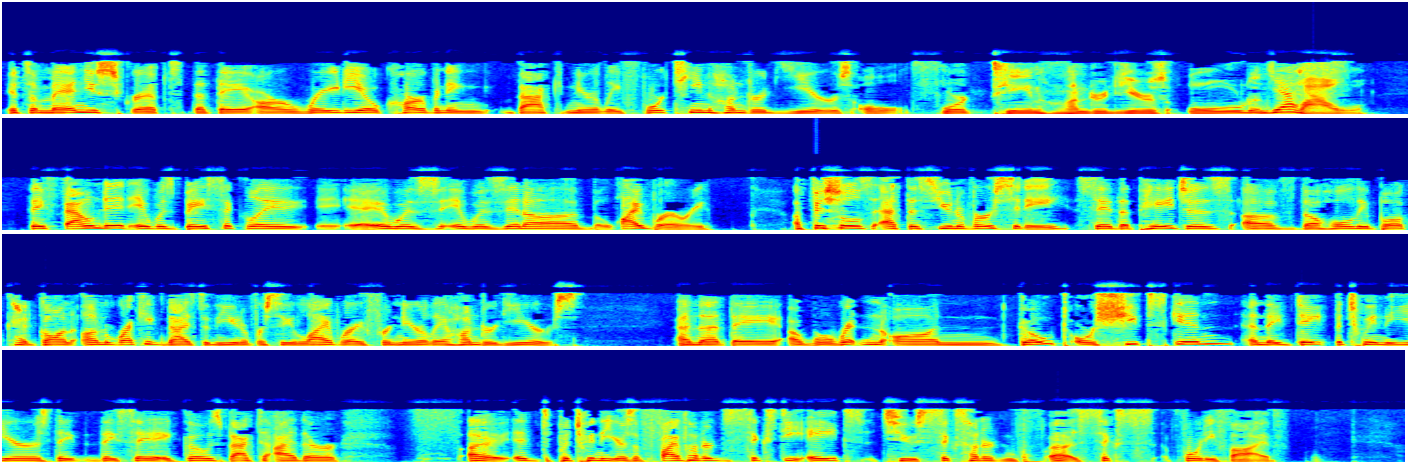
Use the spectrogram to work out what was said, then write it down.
It's a manuscript that they are radiocarboning back nearly 1,400 years old. 1,400 years old? Yes. Wow. They found it. It was basically it was it was in a library. Officials at this university say the pages of the holy book had gone unrecognized in the university library for nearly 100 years. And that they uh, were written on goat or sheepskin, and they date between the years. They they say it goes back to either uh, between the years of 568 to 600 uh, 645.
